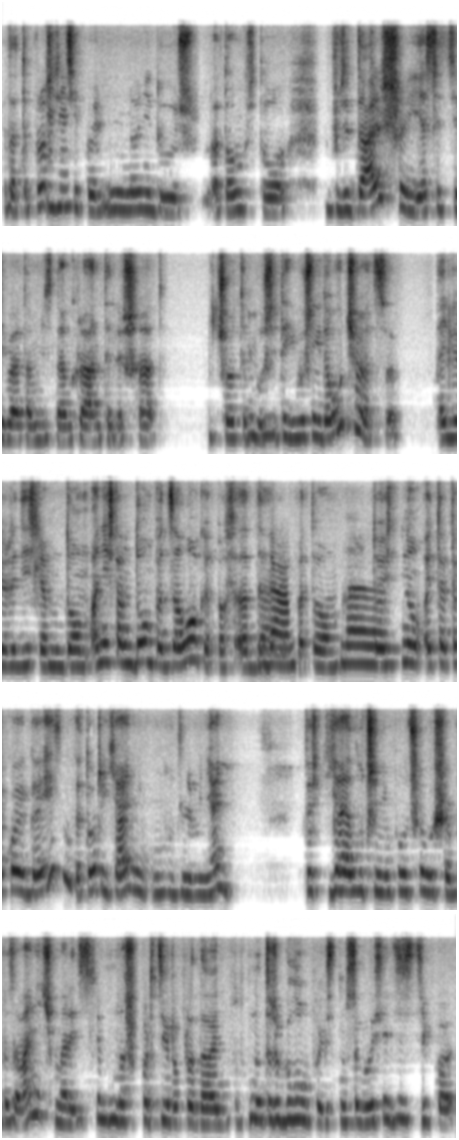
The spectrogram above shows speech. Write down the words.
когда ты просто, mm-hmm. типа, ну, не думаешь о том, что будет дальше, если тебя, там, не знаю, гранты лишат. Что ты mm-hmm. будешь? Ты будешь не доучиваться? Или родителям дом? Они же там дом под залог отдали да. потом. Да. То есть, ну, это такой эгоизм, который я, ну, для меня... То есть я лучше не получу высшее образование, чем мои родители нашу квартиру продавать будут. Ну, это же глупость. Ну, согласитесь, типа,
